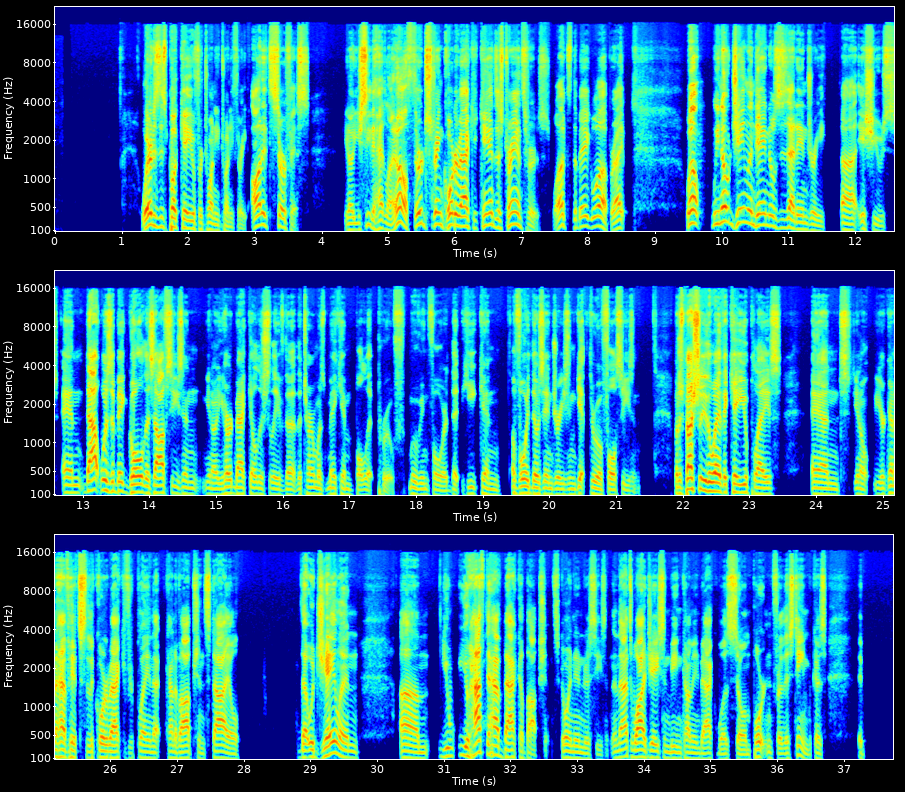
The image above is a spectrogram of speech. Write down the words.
Where does this put KU for 2023? On its surface, you know, you see the headline, oh, third string quarterback at Kansas transfers. What's the big whoop, right? Well, we know Jalon Daniels is at injury uh, issues. And that was a big goal this offseason. You know, you heard Matt Gildersleeve, the, the term was make him bulletproof moving forward, that he can avoid those injuries and get through a full season. But especially the way that KU plays, and, you know, you're going to have hits to the quarterback if you're playing that kind of option style. That with Jalon, um, you you have to have backup options going into the season, and that's why Jason Bean coming back was so important for this team because they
